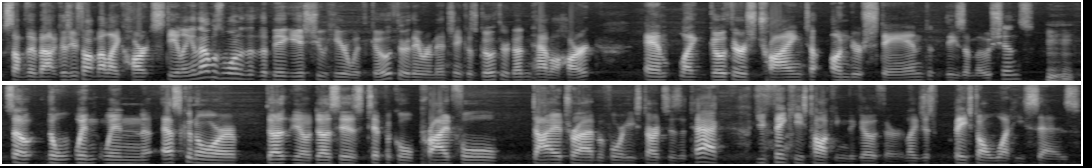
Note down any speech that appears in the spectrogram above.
something about because you're talking about like heart stealing, and that was one of the, the big issue here with Gowther. They were mentioning because Gowther doesn't have a heart, and like Gowther is trying to understand these emotions. Mm-hmm. So the when when Escanor does you know does his typical prideful diatribe before he starts his attack, you think he's talking to Gowther, like just based on what he says.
